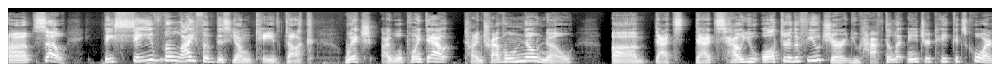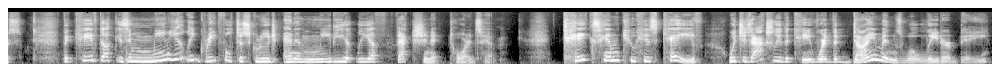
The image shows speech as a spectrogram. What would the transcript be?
Um, so they save the life of this young cave duck, which I will point out, time travel no no. Um, that's that's how you alter the future. You have to let nature take its course. The cave duck is immediately grateful to Scrooge and immediately affectionate towards him. Takes him to his cave which is actually the cave where the diamonds will later be,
